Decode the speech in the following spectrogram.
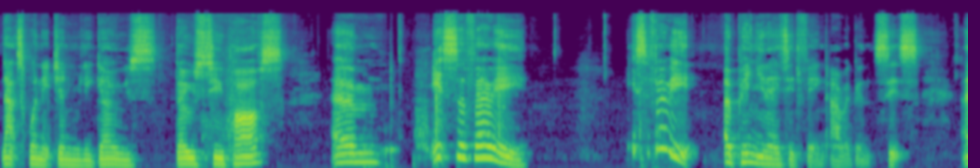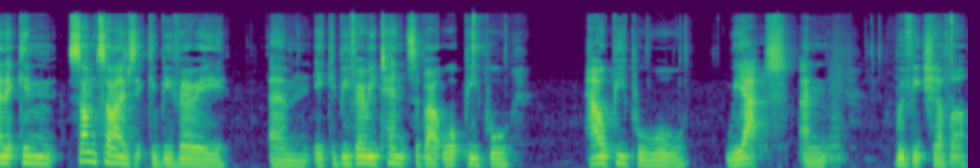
that's when it generally goes those two paths. Um it's a very it's a very opinionated thing arrogance. It's and it can sometimes it can be very um it can be very tense about what people how people will react and with each other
